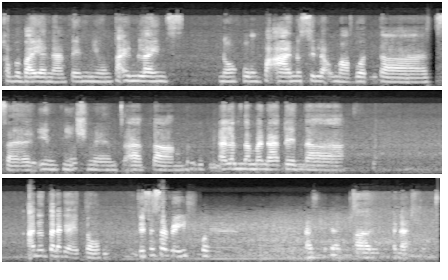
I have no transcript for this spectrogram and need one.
kababayan natin yung timelines no kung paano sila umabot ah, sa impeachment at um, alam naman natin na ano talaga ito. This is a race for presidential elections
